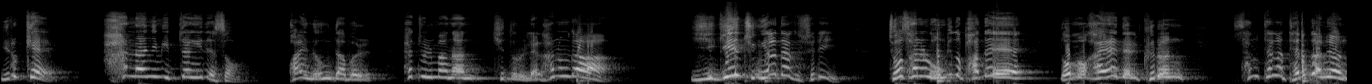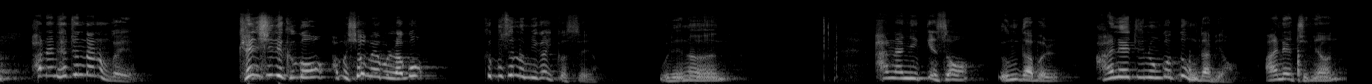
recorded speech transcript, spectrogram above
이렇게 하나님 입장이 돼서 과연 응답을 해줄 만한 기도를 내가 하는가? 이게 중요하다 그 소리. 저 산을 옮기도 바다에 넘어가야 될 그런 상태가 된다면 하나님 해준다는 거예요. 괜시리 그거 한번 시험해 보려고? 그 무슨 의미가 있겠어요? 우리는 하나님께서 응답을 안 해주는 것도 응답이요. 안 해주면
